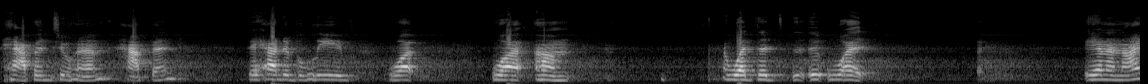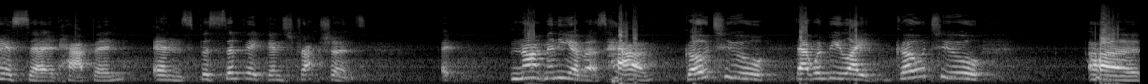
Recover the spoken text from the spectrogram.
happened to him happened. They had to believe what what um, what the what Ananias said happened and specific instructions. Uh, not many of us have. Go to, that would be like, go to uh,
